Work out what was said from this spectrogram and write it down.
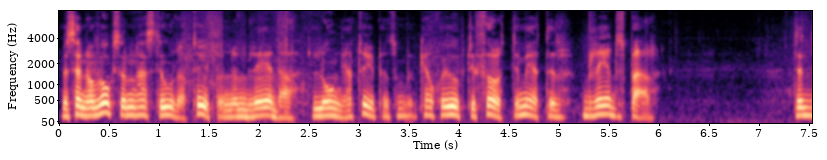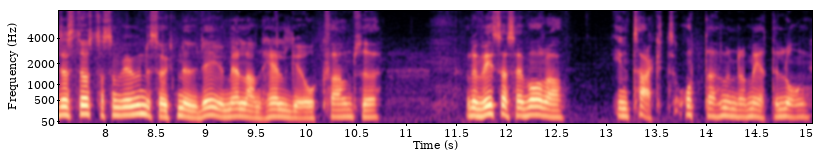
Men sen har vi också den här stora typen, den breda, långa typen som kanske är upp till 40 meter bred spärr. Den, den största som vi har undersökt nu det är ju mellan Helge och Kvarmsö. Och den visar sig vara intakt 800 meter lång.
